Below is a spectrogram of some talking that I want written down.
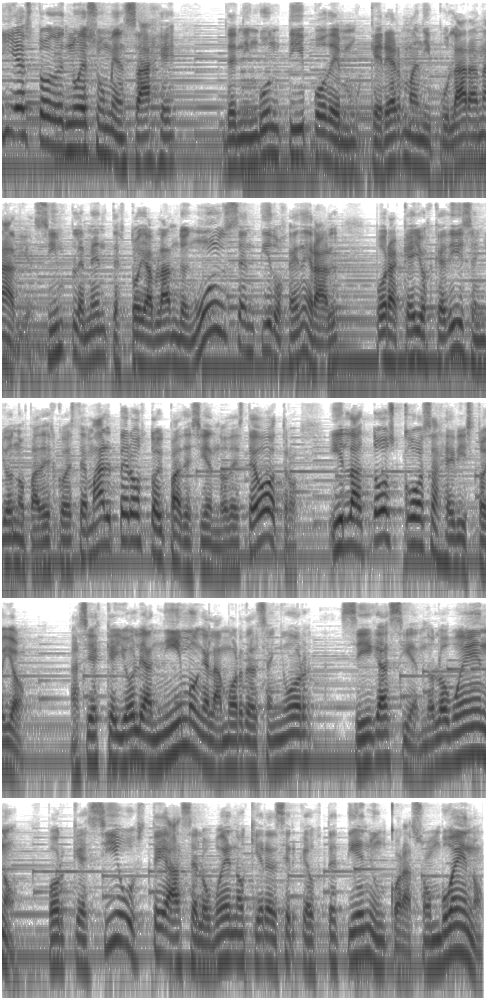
y esto no es un mensaje de ningún tipo de querer manipular a nadie. Simplemente estoy hablando en un sentido general por aquellos que dicen yo no padezco este mal, pero estoy padeciendo de este otro. Y las dos cosas he visto yo. Así es que yo le animo en el amor del Señor, siga haciendo lo bueno. Porque si usted hace lo bueno, quiere decir que usted tiene un corazón bueno.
